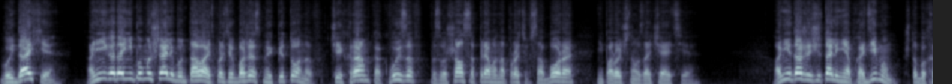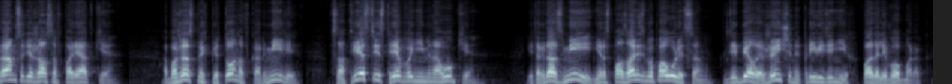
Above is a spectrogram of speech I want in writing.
В Уйдахе они никогда не помышляли бунтовать против божественных питонов, чей храм, как вызов, возвышался прямо напротив собора непорочного зачатия. Они даже считали необходимым, чтобы храм содержался в порядке, а божественных питонов кормили в соответствии с требованиями науки. И тогда змеи не расползались бы по улицам, где белые женщины при виде них падали в обморок.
